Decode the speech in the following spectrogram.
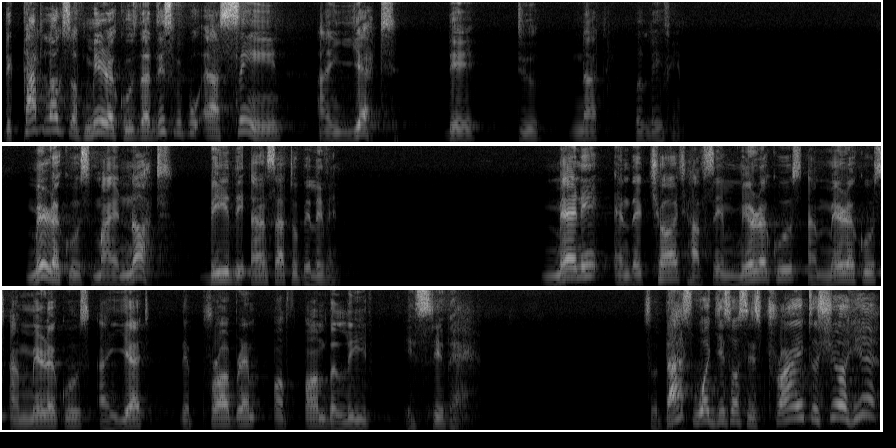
The catalogs of miracles that these people are seeing and yet they do not believe him. Miracles might not be the answer to believing. Many in the church have seen miracles and miracles and miracles, and yet the problem of unbelief is still there. So that's what Jesus is trying to show here.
